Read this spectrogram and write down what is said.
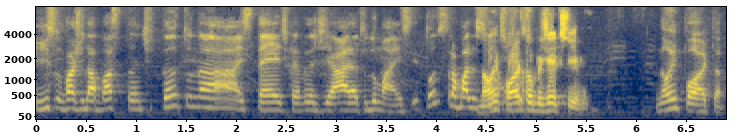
isso vai ajudar bastante, tanto na estética, na vida diária e tudo mais. E todos os trabalhos Não importa o objetivo. Não importa.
